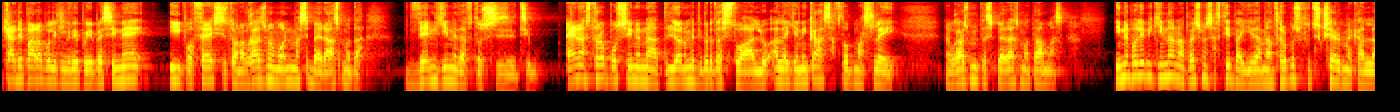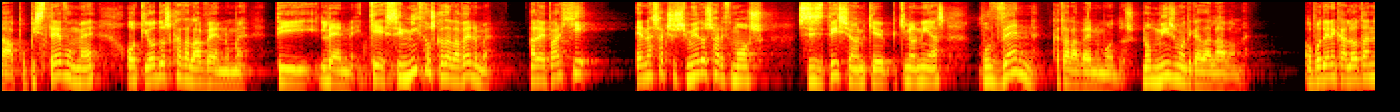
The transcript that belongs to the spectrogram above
Κάτι πάρα πολύ κλειδί που είπες είναι οι υποθέσεις, το να βγάζουμε μόνιμα συμπεράσματα. Δεν γίνεται αυτό στη συζήτηση. Ένας τρόπος είναι να τελειώνουμε την πρόταση του άλλου, αλλά γενικά σε αυτό που μας λέει, να βγάζουμε τα συμπεράσματά μας. Είναι πολύ επικίνδυνο να πέσουμε σε αυτή την παγίδα με ανθρώπους που τους ξέρουμε καλά, που πιστεύουμε ότι όντως καταλαβαίνουμε τι λένε. Και συνήθως καταλαβαίνουμε. Αλλά υπάρχει ένας αξιοσημείωτος αριθμός συζητήσεων και επικοινωνίας που δεν καταλαβαίνουμε όντως. Νομίζουμε ότι καταλάβαμε. Οπότε είναι καλό όταν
